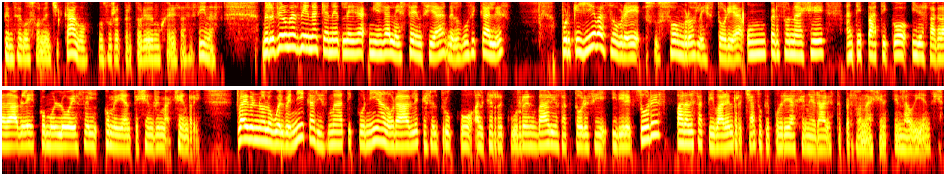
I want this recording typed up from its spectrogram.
Pensemos solo en Chicago, con su repertorio de mujeres asesinas. Me refiero más bien a que Annette niega la esencia de los musicales porque lleva sobre sus hombros la historia un personaje antipático y desagradable como lo es el comediante Henry McHenry. Driver no lo vuelve ni carismático ni adorable, que es el truco al que recurren varios actores y, directores para desactivar el rechazo que podría generar este personaje en la audiencia.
